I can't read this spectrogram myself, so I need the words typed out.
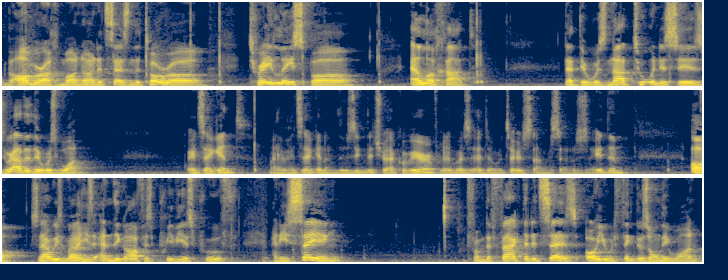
The it says in the Torah, Trey Lespa Elachad, that there was not two witnesses, rather there was one. Wait a second. Wait a second. I'm losing the track over here. Oh, so now he's he's ending off his previous proof, and he's saying, from the fact that it says, "Oh, you would think there's only one,"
